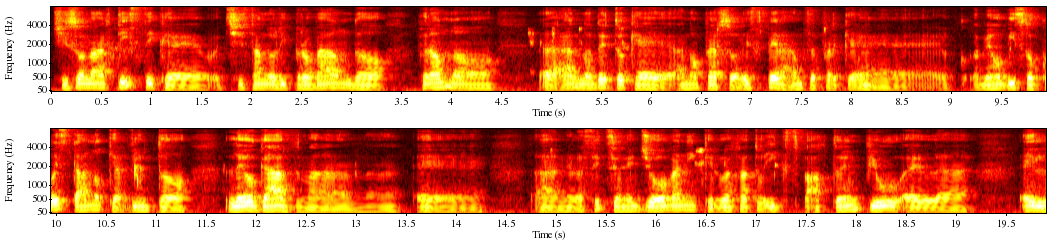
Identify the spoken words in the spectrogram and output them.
ci sono artisti che ci stanno riprovando, però no eh, hanno detto che hanno perso le speranze perché abbiamo visto quest'anno che ha vinto Leo Gasman e, eh, nella sezione giovani che lui ha fatto X Factor in più è il, è il,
